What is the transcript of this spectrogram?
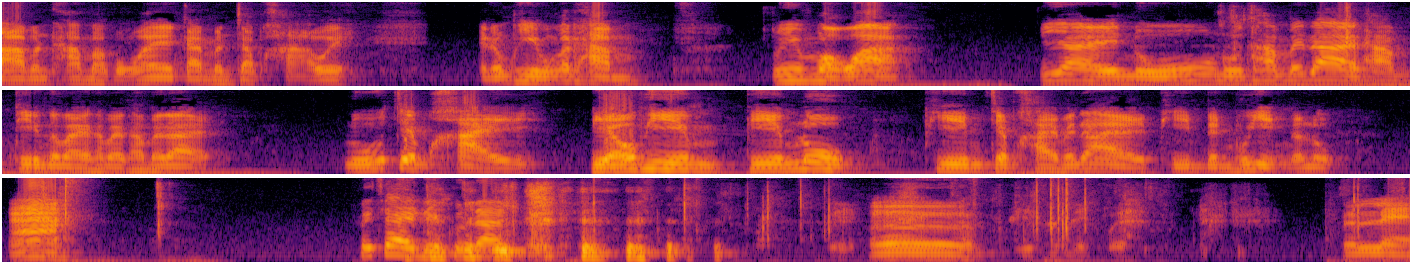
ตามันทำอะผมให้การมันจับขาเว้ยไอ้น้องพีมมันก็ทำพีมบอกว่าพี่ใหญ่หนูหนูทำไม่ได้ถามพีมทำไมทำไมทำไม่ได้ หนูเจ็บไข่ เดี๋ยวพีมพีมลูก พีมเจ็บไข่ไม่ได้ พีมเป็นผู้หญิงนะลูกอะไม่ใช่ดิคุณดันเออจนพี่เป็นเด็กเลยนั่นแหละ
